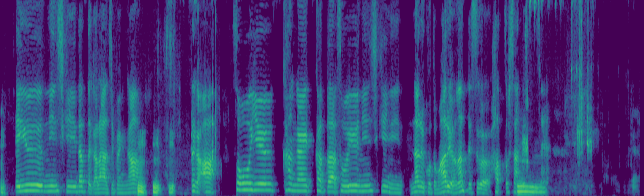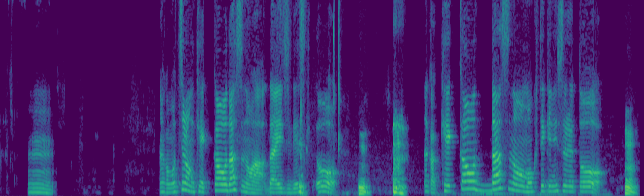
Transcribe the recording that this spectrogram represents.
うんっていう認識だったから自分が、うん。うん。だからあそういう考え方そういう認識になることもあるよなってすごいハッとしたんですよね。うん。なんかもちろん結果を出すのは大事ですけど、うん。なんか結果を出すのを目的にするとうん。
